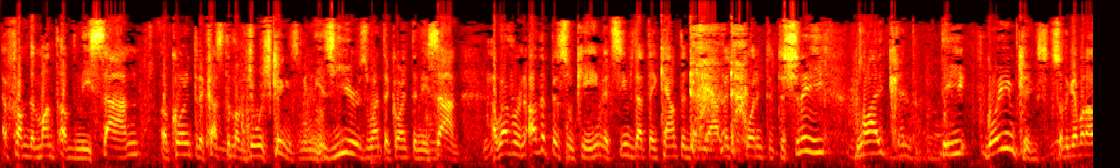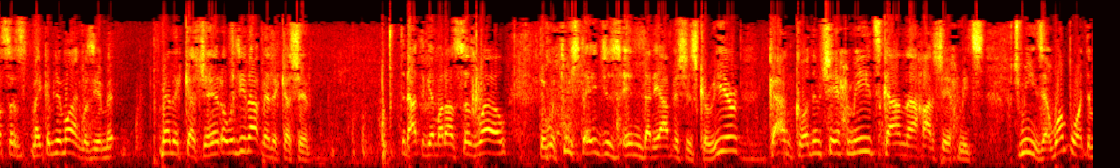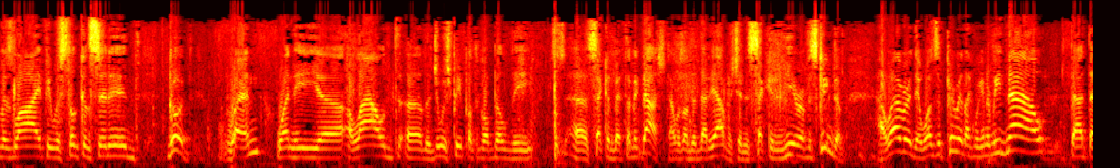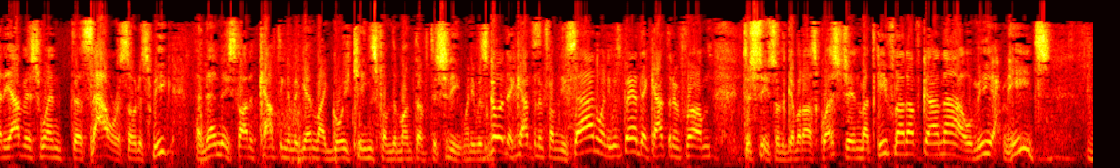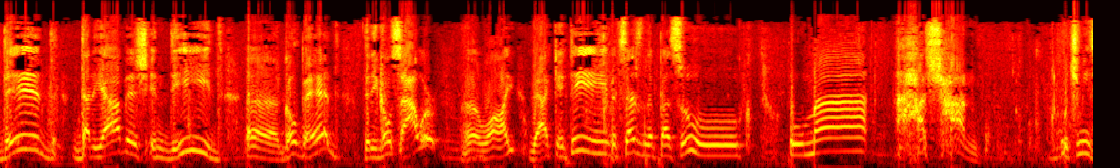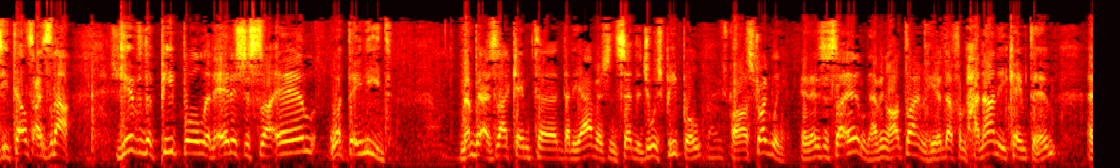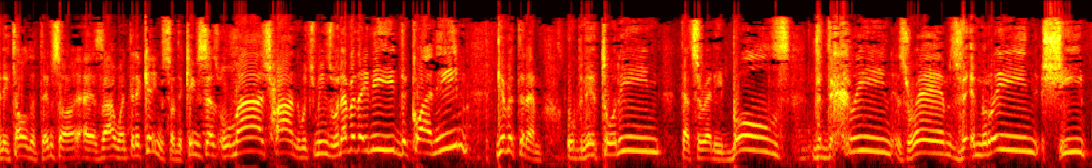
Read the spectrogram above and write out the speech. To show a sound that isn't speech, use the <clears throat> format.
from the month of Nisan, according to the custom of Jewish kings. meaning his years went according to Nisan. However, in other Pesukim, it seems that they counted Daryavish according to Tishri, like the Goyim kings. So the Gemara says, make up your mind, was he a Melech Kasher or was he not Melech Kasher? That the Gemara says, well, there were two stages in Daryavish's career. Kan kodim sheichmitz, kan lahar sheichmitz. Which means, at one point of his life, he was still considered good. When? When he uh, allowed uh, the Jewish people to go build the uh, second Beit HaMikdash. That was under Daryavish in the second year of his kingdom. However, there was a period, like we're going to read now, that Daryavish went uh, sour, so to speak, and then they started counting him again like Goy kings from the month of Tishri. When he was good, they counted him from Nisan. When he was bad, they counted him from Tishri. So the Gemara's question, Matkif Rav Kana, did Daryavish indeed uh, go bad? Did he go sour? Uh, why? It says in the pasuk, Uma Hashhan, which means he tells Ezra, give the people in Eretz Israel what they need. Remember, Ezra came to Daryavish and said the Jewish people are struggling in Eretz Israel, having a hard time. He heard that from Hanani, came to him, and he told it to him. So Ezra went to the king. So the king says, Uma Shhan, which means whatever they need, the Kohanim, give it to them. Ubne Torin, that's already bulls. The Dechrin is rams. The Imrin, sheep.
